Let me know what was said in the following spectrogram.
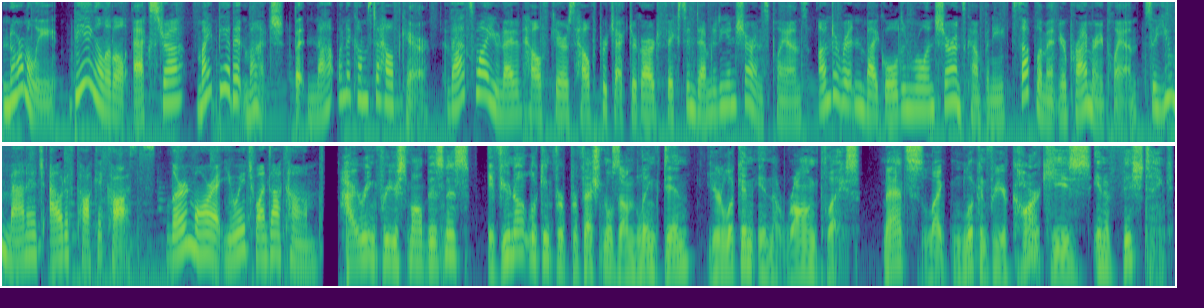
Normally, being a little extra might be a bit much, but not when it comes to healthcare. That's why United Healthcare's Health Protector Guard fixed indemnity insurance plans, underwritten by Golden Rule Insurance Company, supplement your primary plan so you manage out of pocket costs. Learn more at uh1.com. Hiring for your small business? If you're not looking for professionals on LinkedIn, you're looking in the wrong place. That's like looking for your car keys in a fish tank.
